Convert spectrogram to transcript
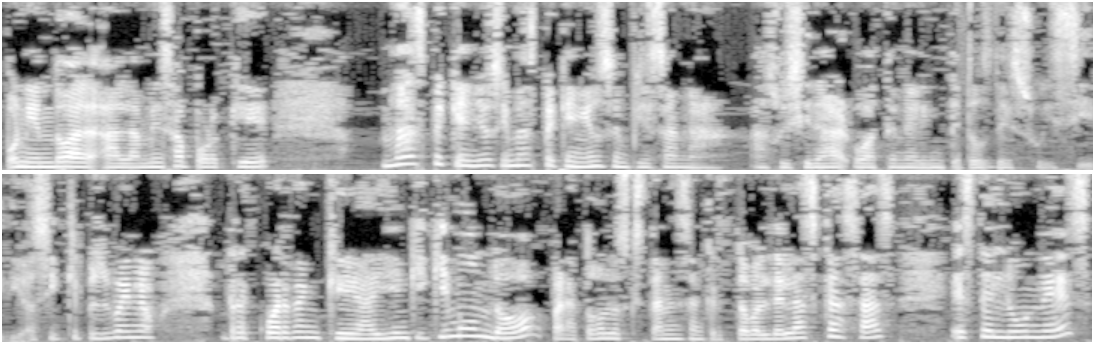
poniendo a la mesa porque más pequeños y más pequeños empiezan a, a suicidar o a tener intentos de suicidio. Así que, pues bueno, recuerden que ahí en Kikimundo, para todos los que están en San Cristóbal de las Casas, este lunes,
